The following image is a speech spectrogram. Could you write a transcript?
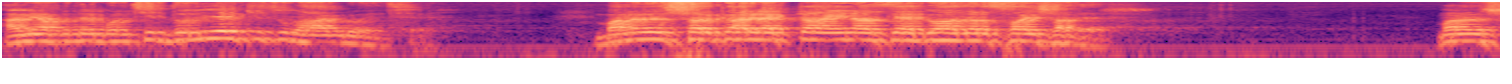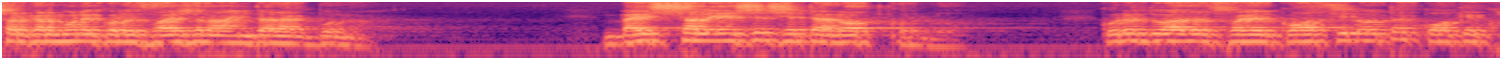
আমি আপনাদের বলছি, দলিলের কিছু ভাগ রয়েছে। বাংলাদেশ সরকারের একটা আইন আছে দু হাজার ছয় সালের। বাংলাদেশ সরকার মনে করে ছয় সালে আইনটা রাখব না। বাইশ সালে এসে সেটা রদ করল। করে দু হাজার ছয়ের ক ছিল ওটা ককে খ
